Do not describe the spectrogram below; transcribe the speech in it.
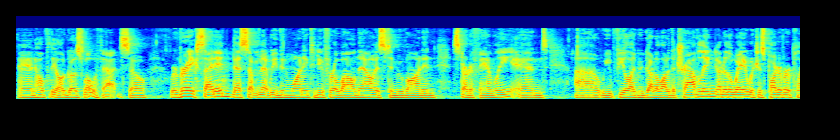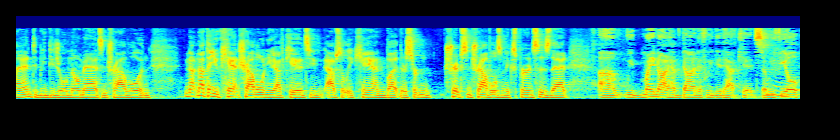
and hopefully all goes well with that. So we're very excited. That's something that we've been wanting to do for a while now is to move on and start a family. And uh, we feel like we've got a lot of the traveling out of the way, which is part of our plan to be digital nomads and travel and not, not that you can't travel when you have kids, you absolutely can, but there's certain trips and travels and experiences that um, we might not have done if we did have kids. So mm-hmm. we feel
